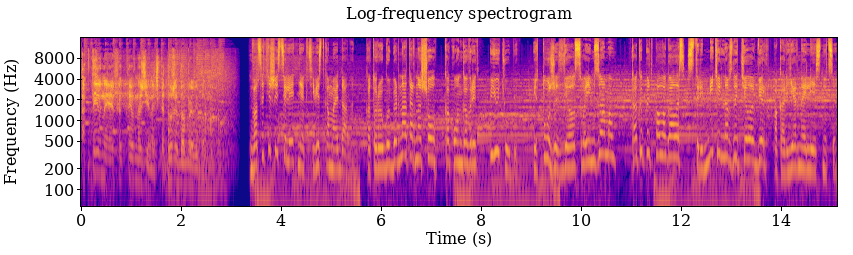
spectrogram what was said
активна і ефективна жіночка, дуже добре відома. 26-летняя активистка Майдана, которую губернатор нашел, как он говорит, в Ютубе. И тут же сделал своим замом, как и предполагалось, стремительно взлетела вверх по карьерной лестнице.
